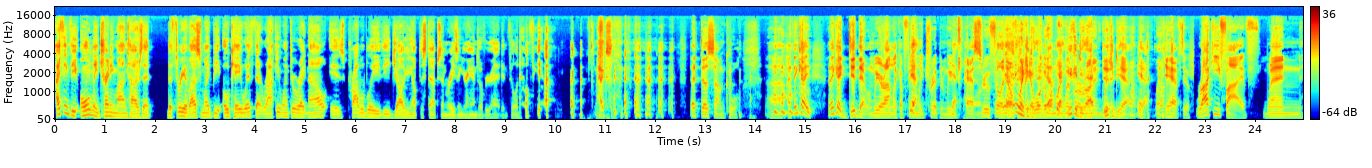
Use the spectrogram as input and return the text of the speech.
I think the only training montage that the three of us might be okay with that Rocky went through right now is probably the jogging up the steps and raising your hands over your head in Philadelphia. Excellent. that does sound cool. Uh, I think I, I think I did that when we were on like a family trip and we Yeah. passed Yeah. through Philadelphia. anyone I think could I do woke that. up one Yeah, morning, yeah, went you for could a do run that. and did We could do yeah, that. Yeah, Yeah. like you have to. Rocky Five, when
